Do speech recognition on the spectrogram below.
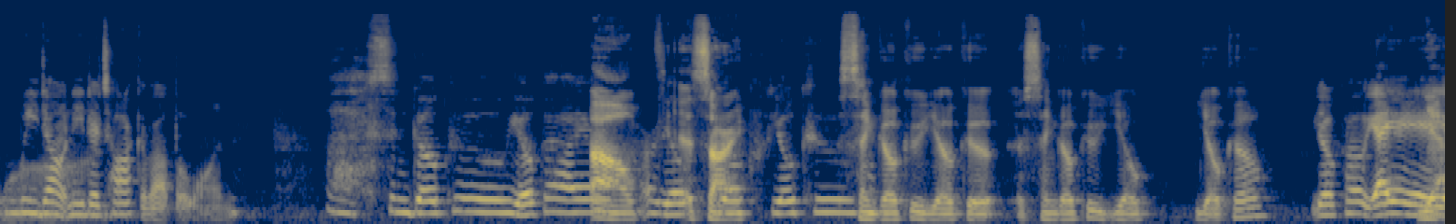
We don't need to talk about the one. Oh, Sengoku Yokai. Oh, or Yo- sorry. Yo- Yoku. Sengoku Yoku Sengoku Yo, Yoko? Yoko. Yeah, yeah, yeah, yeah,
